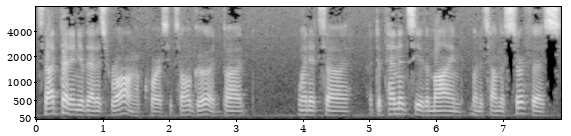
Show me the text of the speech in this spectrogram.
It's not that any of that is wrong, of course, it's all good, but when it's a, a dependency of the mind, when it's on the surface,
